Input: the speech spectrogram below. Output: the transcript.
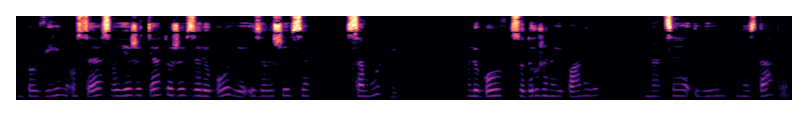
бо він усе своє життя то жив за любов'ю і залишився самотнім. Любов з одруженою панею на це він не здатен,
